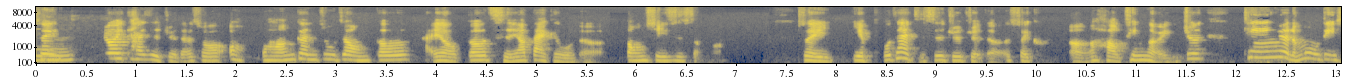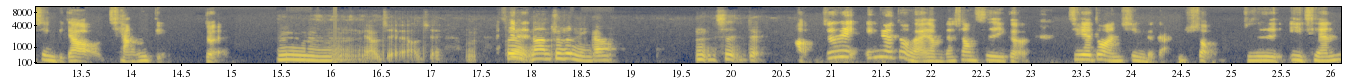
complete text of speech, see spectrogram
所以就会开始觉得说，哦，我好像更注重歌还有歌词要带给我的东西是什么，所以也不再只是就觉得随嗯好听而已，就是。听音乐的目的性比较强一点，对，嗯，了解了解，嗯，所以那就是你刚，嗯，是对，好，就是音乐对我来讲比较像是一个阶段性的感受，就是以前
